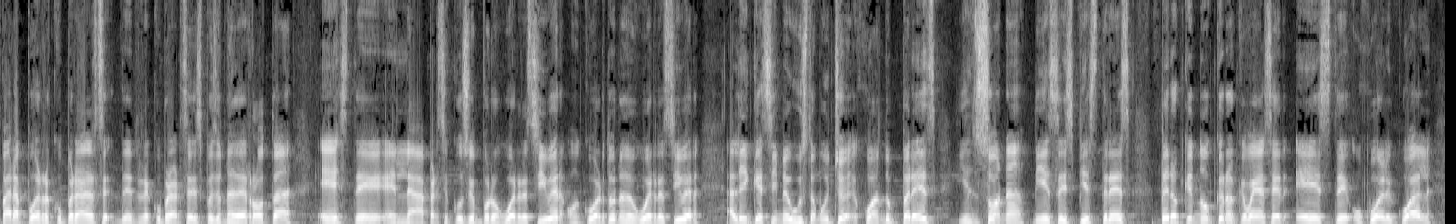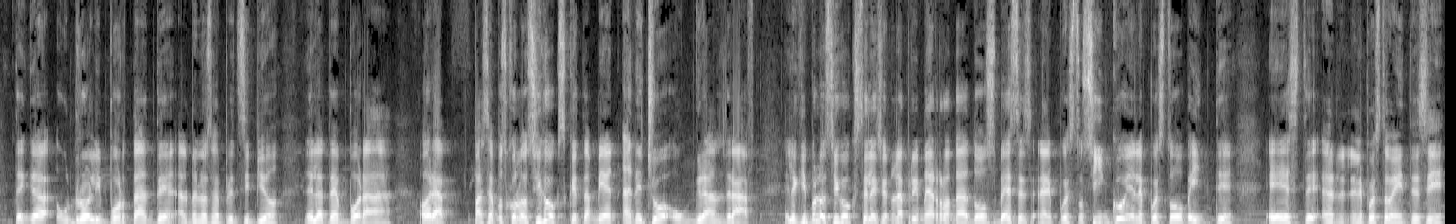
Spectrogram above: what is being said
para poder recuperarse, de recuperarse después de una derrota este, en la persecución por un wide receiver o en cobertura de un wide receiver. Alguien que sí me gusta mucho jugando press y en zona, mide 6 pies 3, pero que no creo que vaya a ser este, un jugador el cual tenga un rol importante, al menos al principio de la temporada. Ahora, Pasemos con los Seahawks que también han hecho un gran draft. El equipo de los Seahawks seleccionó la primera ronda dos veces, en el puesto 5 y en el puesto 20. Este, en el puesto 20, sí.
